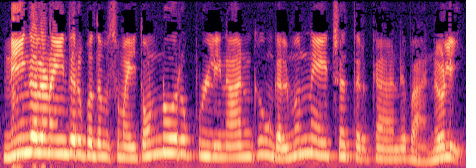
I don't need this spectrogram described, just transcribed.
நீங்கள் இணைந்திருப்பது சுமை தொண்ணூறு புள்ளி நான்கு உங்கள் முன்னேற்றத்திற்கான வானொலி.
